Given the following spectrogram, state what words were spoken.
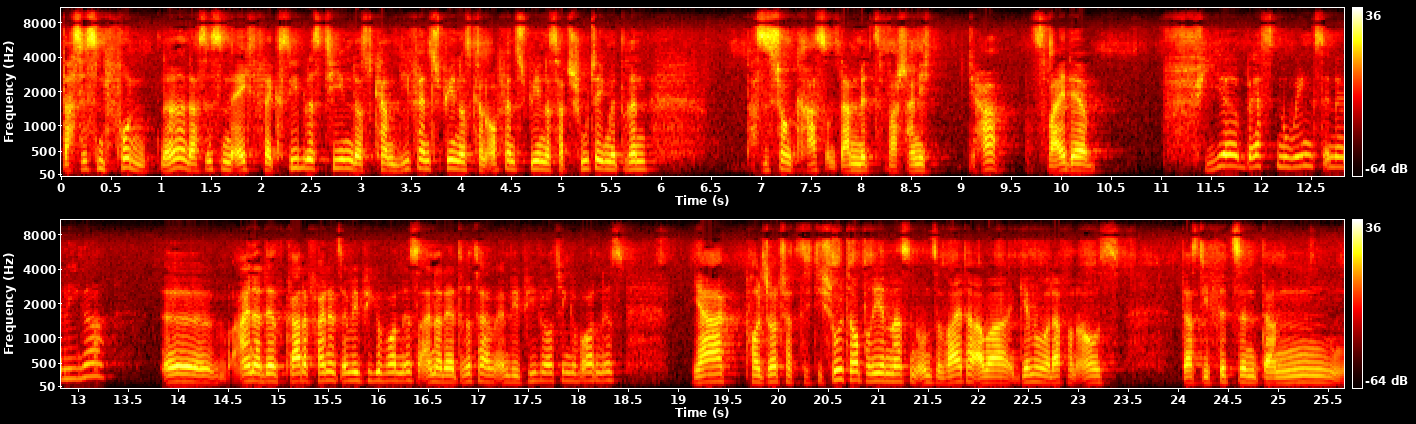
das ist ein Fund, ne? Das ist ein echt flexibles Team, das kann Defense spielen, das kann Offense spielen, das hat Shooting mit drin. Das ist schon krass und dann mit wahrscheinlich ja, zwei der vier besten Wings in der Liga. Äh, einer, der gerade Finals MVP geworden ist, einer, der Dritter im MVP-Voting geworden ist ja, Paul George hat sich die Schulter operieren lassen und so weiter, aber gehen wir mal davon aus, dass die fit sind, dann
